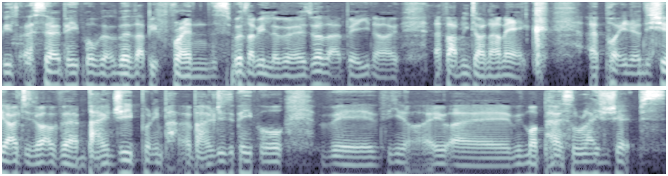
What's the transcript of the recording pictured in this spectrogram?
with certain people, whether that be friends, whether that be lovers, whether that be you know a family dynamic. Uh, putting this year, I did a lot of um, boundary, putting boundaries with people, with you know uh, with my personal relationships.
